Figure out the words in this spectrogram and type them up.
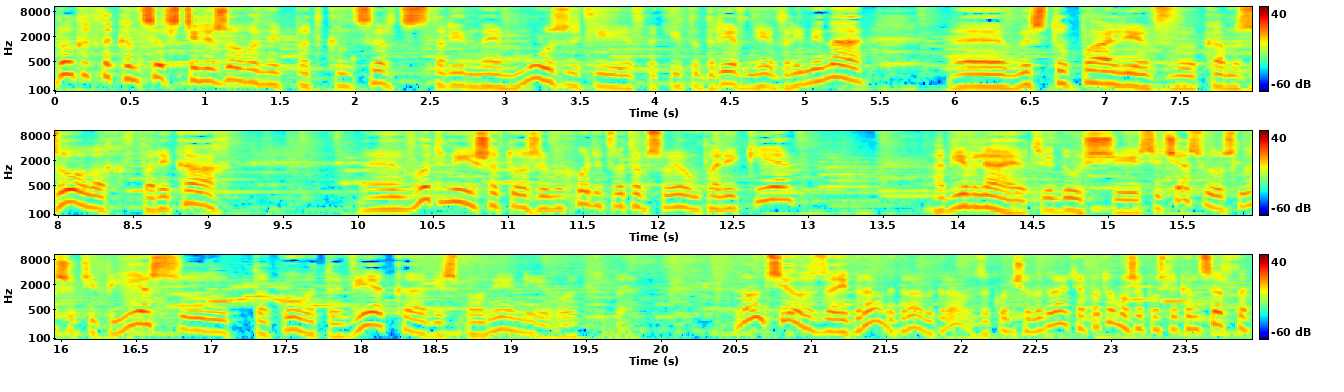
Был как-то концерт стилизованный под концерт старинной музыки в какие-то древние времена. Э, выступали в камзолах, в париках. Э, вот Миша тоже выходит в этом своем парике, объявляют ведущие, сейчас вы услышите пьесу такого-то века в исполнении вот да. Но он сел, заиграл, играл, играл, закончил играть, а потом уже после концерта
